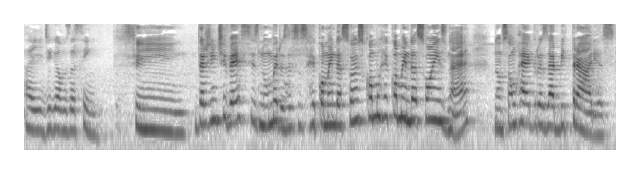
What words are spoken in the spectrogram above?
aí, digamos assim? Sim, da gente ver esses números, essas recomendações como recomendações, né? Não são regras arbitrárias,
